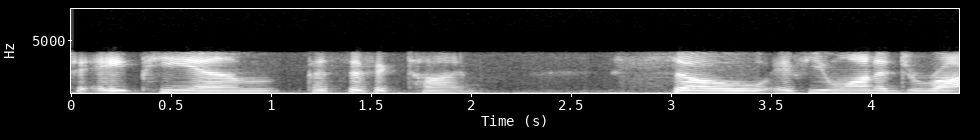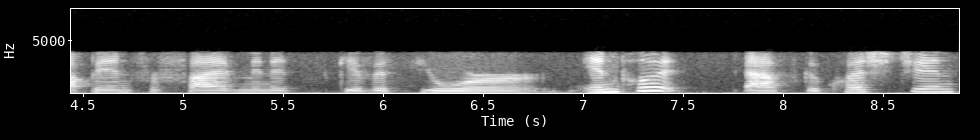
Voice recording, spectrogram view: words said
to 8 p.m. Pacific time. So if you want to drop in for five minutes, give us your input, ask a question.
